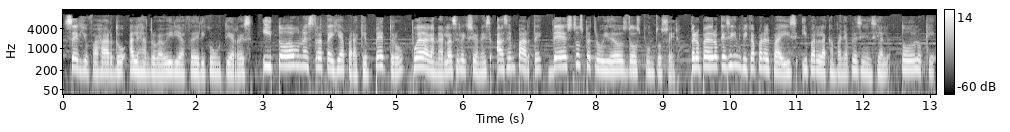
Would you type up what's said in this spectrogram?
Sergio Fajardo, Alejandro Gaviria, Federico Gutiérrez y toda una estrategia para que Petro pueda ganar las elecciones hacen parte de estos Petrovideos 2.0. Pero Pedro, ¿qué significa para el país y para la campaña presidencial todo lo que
